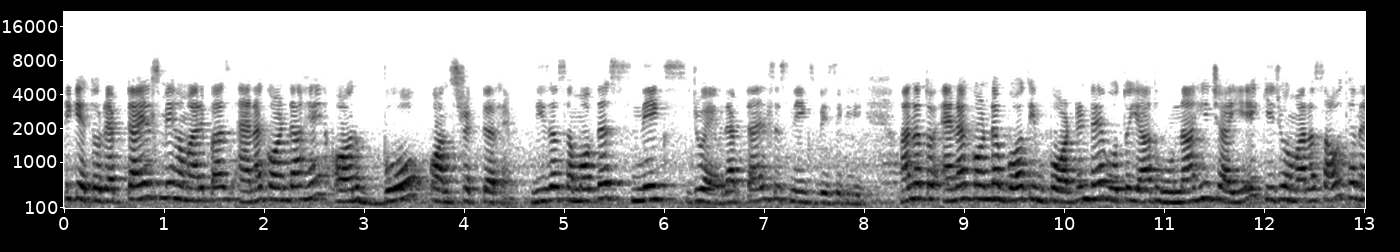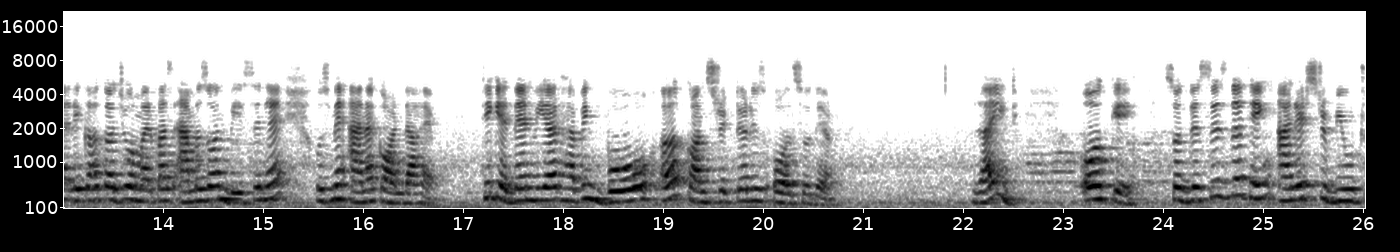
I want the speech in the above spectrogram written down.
ठीक है? तो रेप्टाइल्स में हमारे पास एनाकोंडा है और बो कॉन्स्ट्रक्टर है. These are some of the snakes जो है रेप्टाइल्स स्नेक्स बेसिकली है ना? तो एनाकोंडा बहुत इंपॉर्टेंट है. वो तो याद होना ही चाहिए कि जो हमारा साउथ अमेरिका का जो हमारे पास अमेजोन बेसिन है, उसमें एनाकोंडा है. ठीक है देन we are having boa a constrictor is also there right okay so this is the thing and its tribute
